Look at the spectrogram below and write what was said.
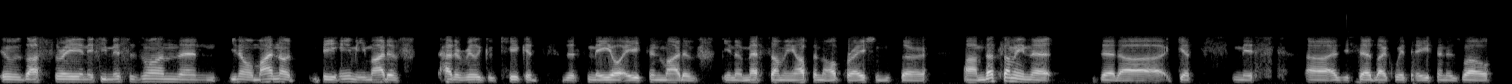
it was us three, and if he misses one, then you know it might not be him. He might have had a really good kick. It's this me or Ethan might have you know messed something up in the operation. So um, that's something that that uh, gets missed, uh, as you said, like with Ethan as well.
